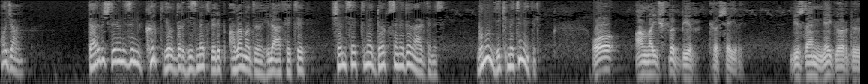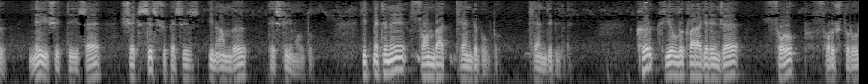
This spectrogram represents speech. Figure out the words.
Hocam, dervişlerinizin 40 yıldır hizmet verip alamadığı hilafeti Şemsettin'e 4 senede verdiniz. Bunun hikmeti nedir? O anlayışlı bir köseyri. Bizden ne gördü, ne işittiyse şeksiz şüphesiz inandı, teslim oldu. Hikmetini sonda kendi buldu, kendi bildi. Kırk yıllıklara gelince sorup soruşturur,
